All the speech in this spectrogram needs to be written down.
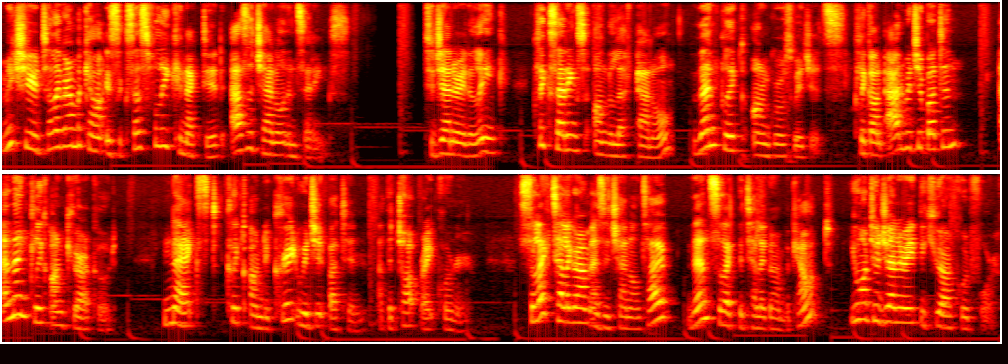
make sure your Telegram account is successfully connected as a channel in settings. To generate a link, click Settings on the left panel, then click on Growth Widgets. Click on Add Widget button, and then click on QR code. Next, click on the Create Widget button at the top right corner. Select Telegram as a channel type, then select the Telegram account you want to generate the QR code for.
